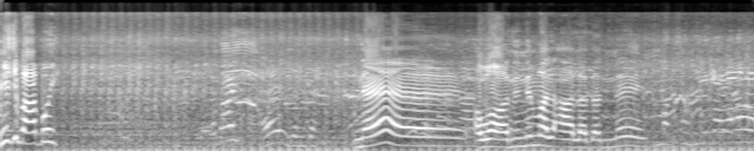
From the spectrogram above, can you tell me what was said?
Ni si baboy. Ay, ganda. Ne, awanin ni malaladan ne. Magsubli ka na raw.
